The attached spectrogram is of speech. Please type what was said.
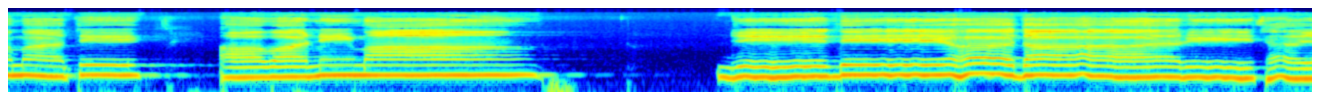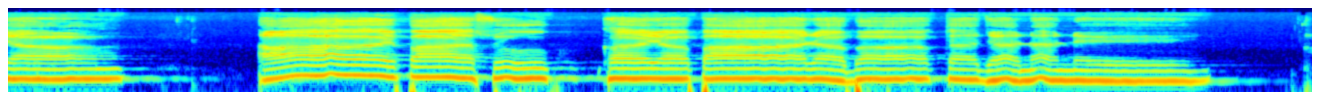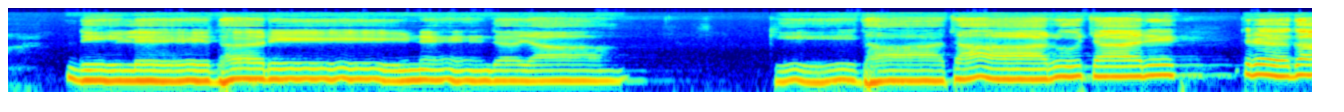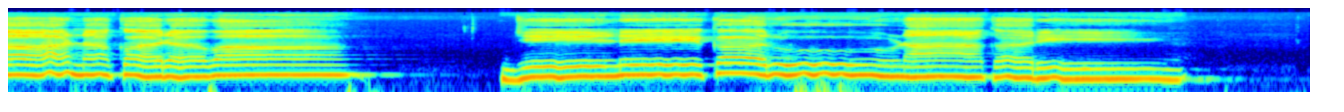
અક્ષરધામથી અવનિમાં જે દેહદારી થયા આય પાસુ ખય પાર ભક્ત જનને દિલે ધરીને દયા. કીધા ચારુ ચારિત્ર ગાન કરવા. જેણે કરુણા કરી.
